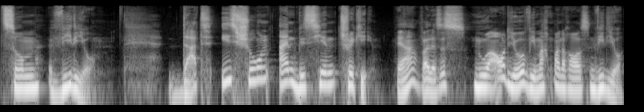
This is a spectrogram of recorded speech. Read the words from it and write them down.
zum Video. Das ist schon ein bisschen tricky. Ja, weil es ist nur Audio. Wie macht man daraus ein Video?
